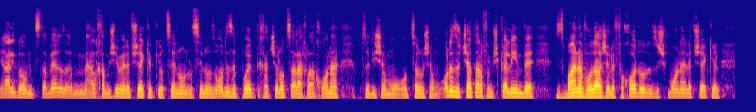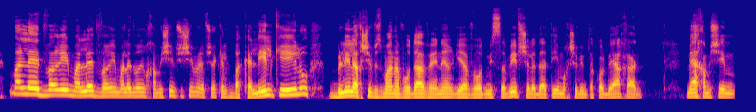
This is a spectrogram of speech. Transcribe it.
נראה לי כבר מצטבר, איזה מעל 50 אלף שקל, כי הוצאנו, עשינו עוד איזה פרויקט אחד שלא צלח לאחרונה, הוצאתי שם, הוצאנו שם עוד איזה 9,000 שקלים וזמן עבודה של לפחות עוד איזה 8 אלף שקל, מלא דברים, מלא דברים, מלא דברים, 50-60 אלף שקל בקליל כאילו, בלי להחשיב זמן עבודה ואנרגיה ועוד מסביב, שלדעתי אם מחשבים את הכל ביחד, 150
